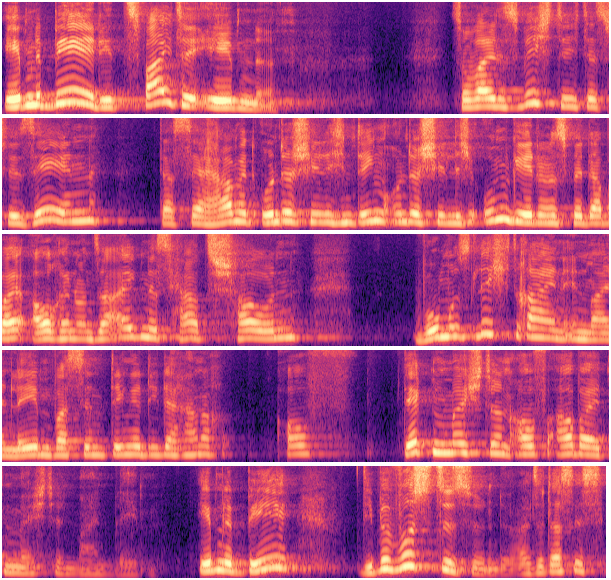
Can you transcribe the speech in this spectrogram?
Ebene B, die zweite Ebene. Soweit ist wichtig, dass wir sehen, dass der Herr mit unterschiedlichen Dingen unterschiedlich umgeht und dass wir dabei auch in unser eigenes Herz schauen, wo muss Licht rein in mein Leben? Was sind Dinge, die der Herr noch aufdecken möchte und aufarbeiten möchte in meinem Leben? Ebene B, die bewusste Sünde. Also das ist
